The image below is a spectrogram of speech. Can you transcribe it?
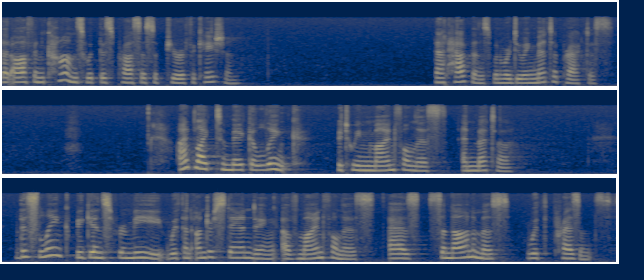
that often comes with this process of purification. That happens when we're doing metta practice. I'd like to make a link between mindfulness and metta. This link begins for me with an understanding of mindfulness as synonymous with presence.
